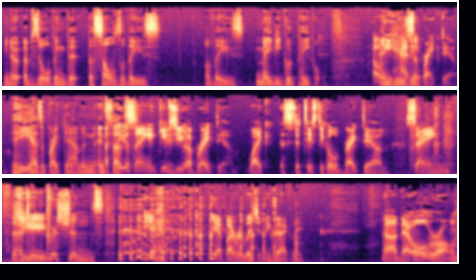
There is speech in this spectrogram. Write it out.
you know absorbing the the souls of these of these maybe good people. Oh, And he has a it. breakdown. He has a breakdown and and I thought you were saying it gives you a breakdown, like a statistical breakdown, saying thirteen you- Christians. yeah, yeah, by religion, exactly. Uh, they're all wrong.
